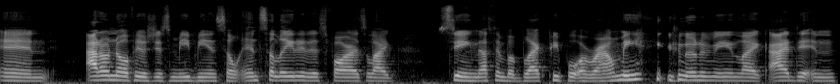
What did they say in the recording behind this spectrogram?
and I don't know if it was just me being so insulated as far as like seeing nothing but black people around me. you know what I mean? Like I didn't.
